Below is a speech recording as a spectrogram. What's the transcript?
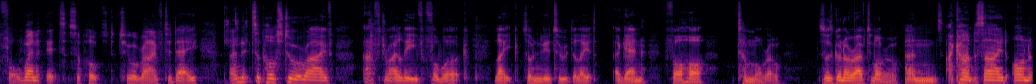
for when it's supposed to arrive today, and it's supposed to arrive after I leave for work. Like, so I've needed to delay it again for tomorrow. So it's going to arrive tomorrow, and I can't decide on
